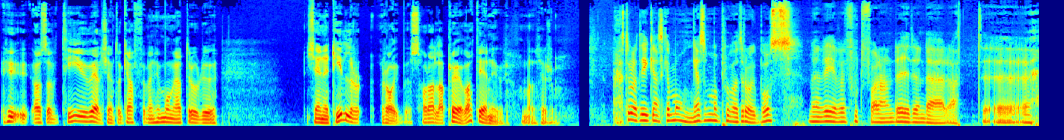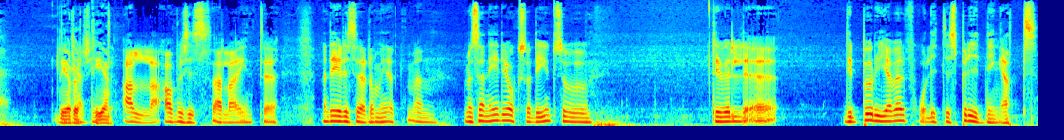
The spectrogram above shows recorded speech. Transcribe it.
hur, alltså te är ju välkänt och kaffe, men hur många tror du känner till Roibus? Har alla prövat det nu? Om man säger så? Jag tror att det är ganska många som har provat Roibos. Men vi är väl fortfarande i den där att... Eh, det är rött te. Alla, ja precis, alla är inte... Men det är lite sådär, de är, men, men sen är det ju också, det är ju inte så det är väl... Eh, det börjar väl få lite spridning att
